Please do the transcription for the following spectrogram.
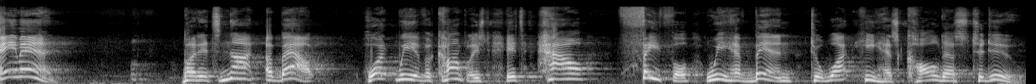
Amen. But it's not about what we have accomplished, it's how faithful we have been to what He has called us to do.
